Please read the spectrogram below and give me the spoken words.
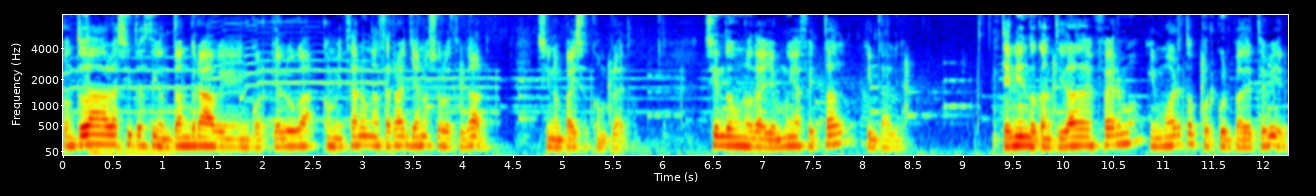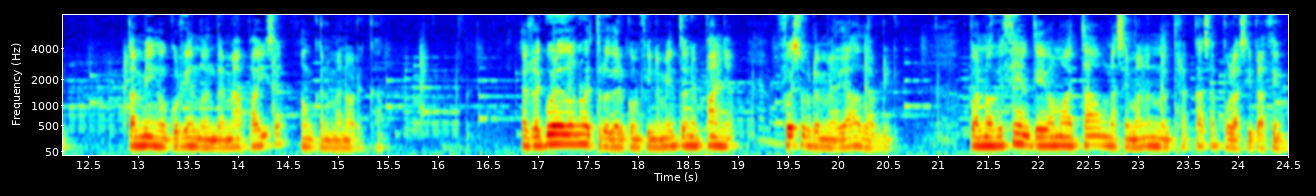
Con toda la situación tan grave en cualquier lugar, comenzaron a cerrar ya no solo ciudades, sino países completos, siendo uno de ellos muy afectado Italia, teniendo cantidad de enfermos y muertos por culpa de este virus, también ocurriendo en demás países, aunque en menor escala. El recuerdo nuestro del confinamiento en España fue sobre mediados de abril, pues nos decían que íbamos a estar una semana en nuestras casas por la situación.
